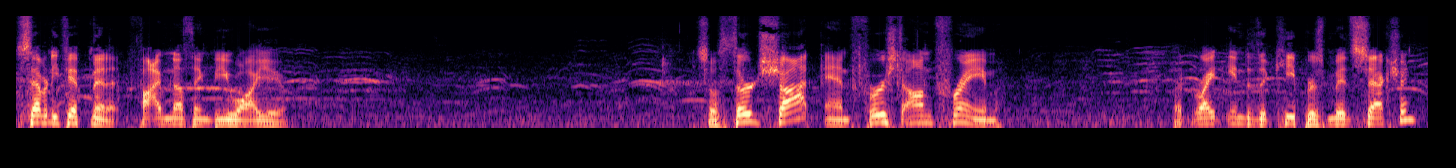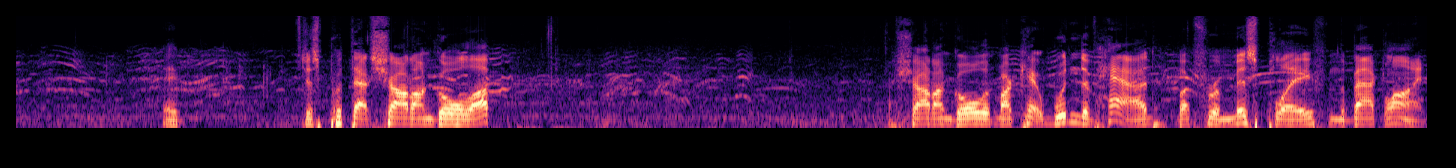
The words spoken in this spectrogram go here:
75th minute, 5 0 BYU. So third shot and first on frame, but right into the keeper's midsection. They just put that shot on goal up. A shot on goal that Marquette wouldn't have had, but for a misplay from the back line.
